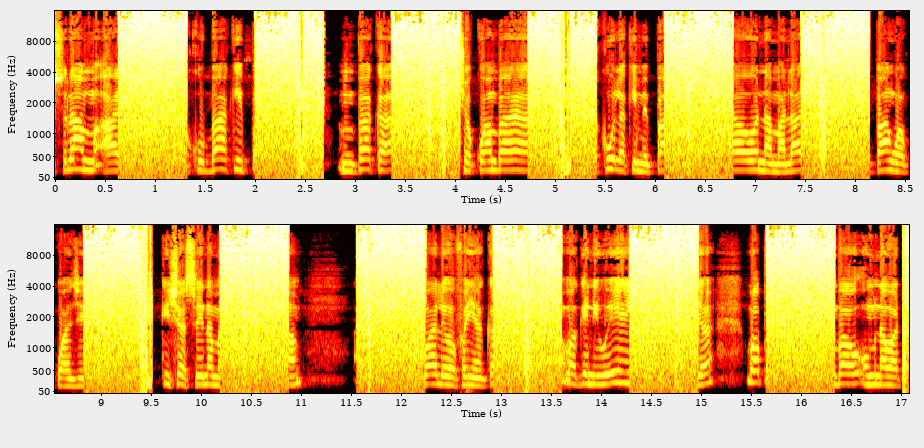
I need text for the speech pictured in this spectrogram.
Salam kubaki mpaka cho kwamba chakula kimepangwa na malazi pangwa kwa ajili kisha sina wale wafanyakazi wageni wengi wapo ambao mnawata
